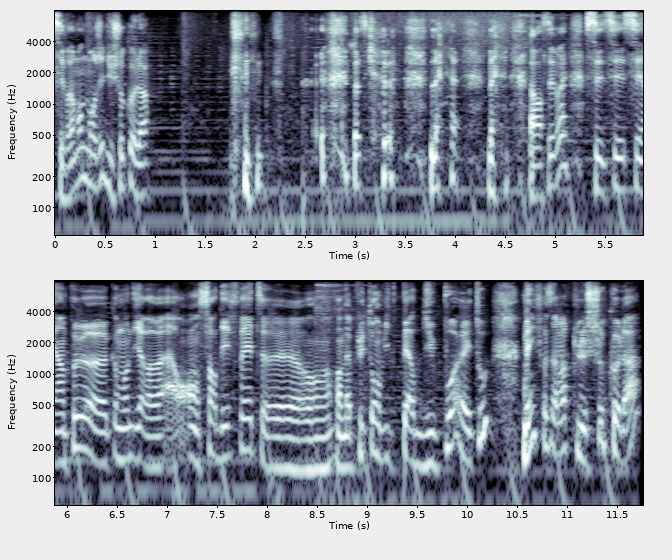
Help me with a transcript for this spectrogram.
c'est vraiment de manger du chocolat. parce que alors c'est vrai c'est un peu euh, comment dire euh, on sort des fêtes euh, on, a plutôt envie de perdre du poids et tout mais il faut savoir que le chocolat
